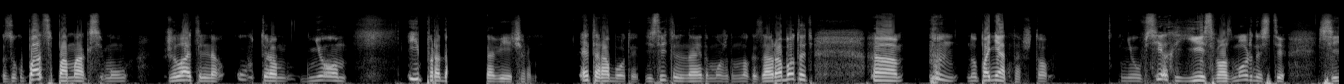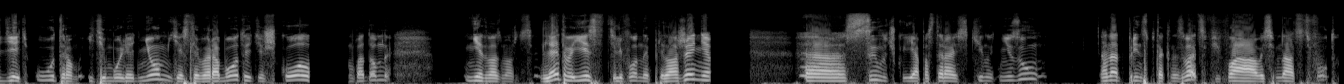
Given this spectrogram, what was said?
закупаться по максимуму, желательно утром, днем и продавать вечером. Это работает. Действительно, на этом можно много заработать. Но понятно, что не у всех есть возможности сидеть утром и тем более днем, если вы работаете, школа и подобное. Нет возможности. Для этого есть телефонное приложение. Э, ссылочку я постараюсь скинуть внизу. Она, в принципе, так называется. FIFA 18 фут.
